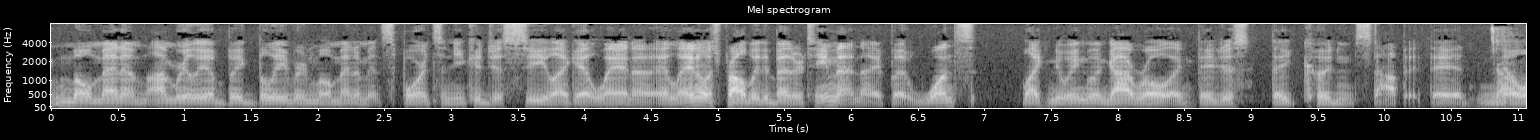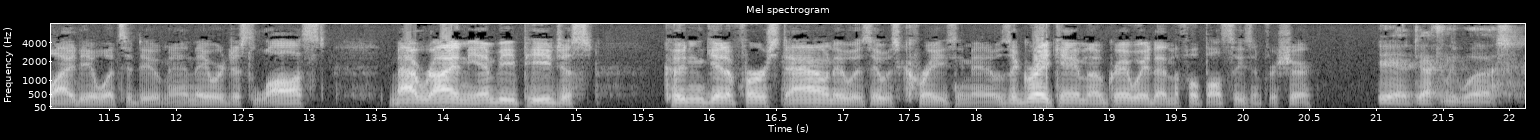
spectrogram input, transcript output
momentum. I'm really a big believer in momentum in sports, and you could just see like Atlanta. Atlanta was probably the better team that night, but once like New England got rolling, they just they couldn't stop it. They had no, no idea what to do, man. They were just lost. Matt Ryan, the MVP, just couldn't get a first down. It was it was crazy, man. It was a great game though. Great way to end the football season for sure. Yeah, it definitely was.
